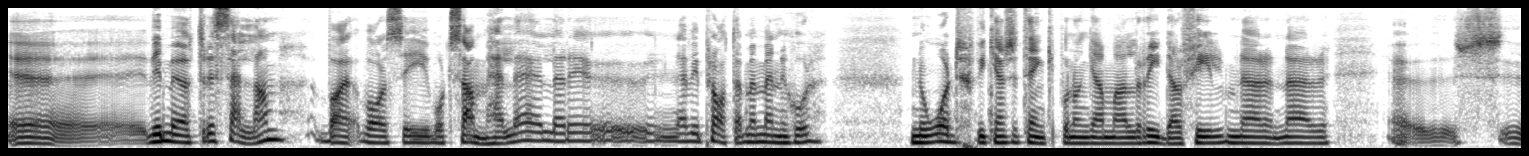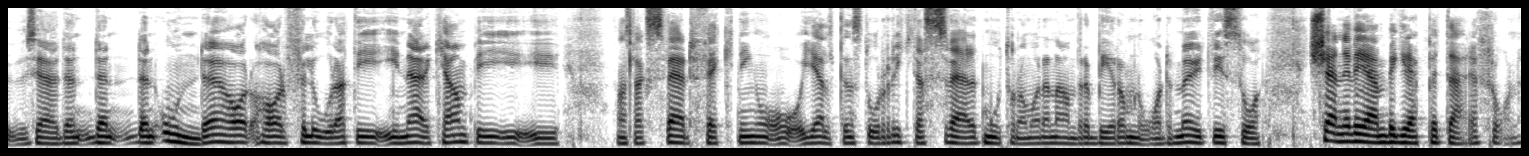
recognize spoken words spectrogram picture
Eh, vi möter det sällan, vare sig i vårt samhälle eller eh, när vi pratar med människor. Nåd, vi kanske tänker på någon gammal riddarfilm när, när eh, den, den, den onde har, har förlorat i, i närkamp, i, i någon slags svärdfäktning och, och hjälten står och riktar svärdet mot honom och den andra ber om nåd. Möjligtvis så känner vi igen begreppet därifrån.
